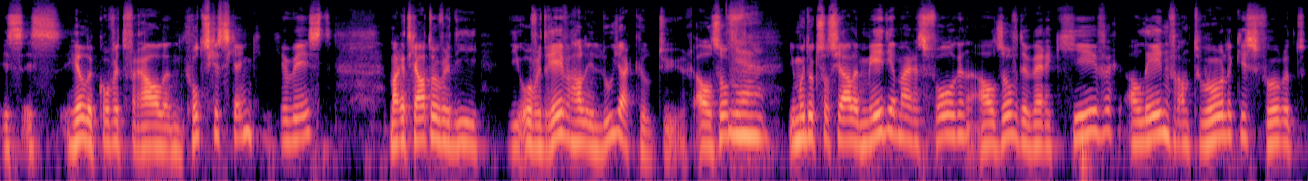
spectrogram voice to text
is, is heel de COVID-verhaal een godsgeschenk geweest. Maar het gaat over die die overdreven halleluja-cultuur. Alsof, je moet ook sociale media maar eens volgen, alsof de werkgever alleen verantwoordelijk is voor het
